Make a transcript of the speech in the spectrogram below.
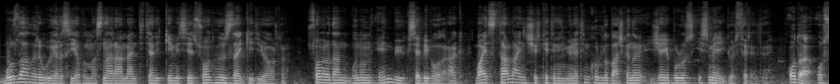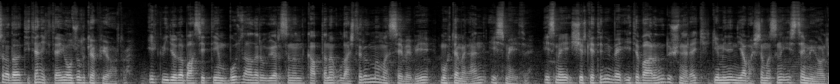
Buzdağları uyarısı yapılmasına rağmen Titanic gemisi son hızla gidiyordu. Sonradan bunun en büyük sebebi olarak White Star Line şirketinin yönetim kurulu başkanı J. Bruce Ismay gösterildi. O da o sırada Titanic'te yolculuk yapıyordu. İlk videoda bahsettiğim buzdağları uyarısının kaptana ulaştırılmama sebebi muhtemelen Ismay'di. Ismay şirketini ve itibarını düşünerek geminin yavaşlamasını istemiyordu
